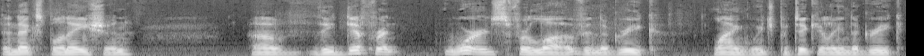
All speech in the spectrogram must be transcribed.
an explanation of the different words for love in the Greek language, particularly in the Greek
